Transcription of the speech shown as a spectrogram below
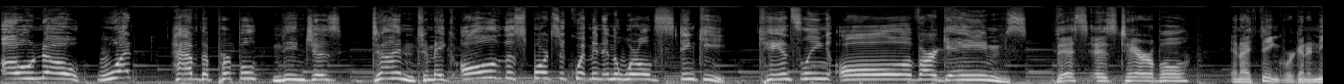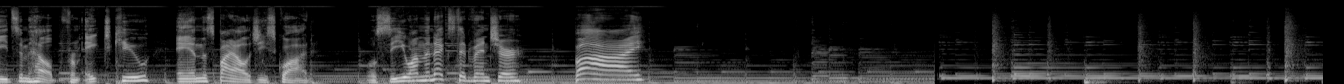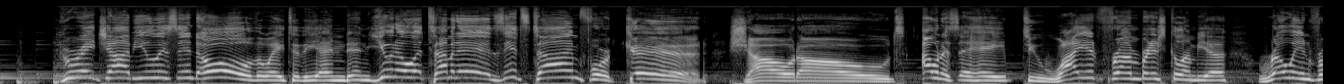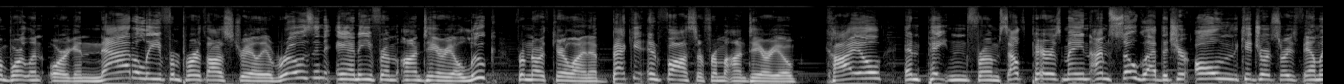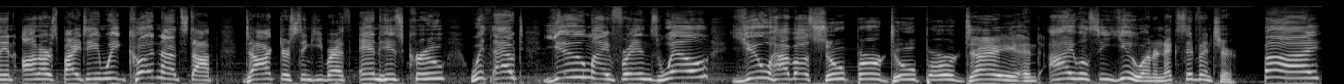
Oh no! What have the purple ninjas done to make all of the sports equipment in the world stinky? Canceling all of our games. This is terrible, and I think we're gonna need some help from HQ and the Spyology Squad. We'll see you on the next adventure. Bye! Great job. You listened all the way to the end, and you know what time it is. It's time for kid shout outs. I want to say hey to Wyatt from British Columbia, Rowan from Portland, Oregon, Natalie from Perth, Australia, Rose and Annie from Ontario, Luke from North Carolina, Beckett and Foster from Ontario, Kyle and Peyton from South Paris, Maine. I'm so glad that you're all in the Kid Short Stories family and on our spy team. We could not stop Dr. Stinky Breath and his crew without you, my friends. Well, you have a super duper day, and I will see you on our next adventure. Bye.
